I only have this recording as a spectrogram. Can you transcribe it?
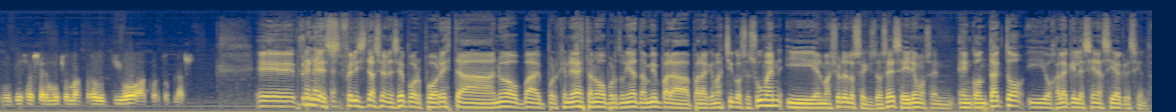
y empieza a ser mucho más productivo a corto plazo. Eh. Pringles, felicitaciones eh, por, por esta nueva, va, por generar esta nueva oportunidad también para, para que más chicos se sumen y el mayor de los éxitos. eh. Seguiremos en, en contacto y ojalá que la escena siga creciendo.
